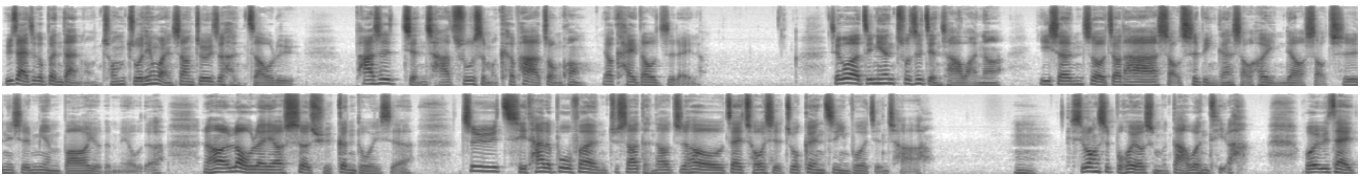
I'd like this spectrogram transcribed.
鱼仔这个笨蛋哦，从昨天晚上就一直很焦虑，怕是检查出什么可怕的状况，要开刀之类的。结果今天初次检查完呢。医生只有叫他少吃饼干、少喝饮料、少吃那些面包，有的没有的。然后肉类要摄取更多一些。至于其他的部分，就是要等到之后再抽血做更进一步的检查。嗯，希望是不会有什么大问题啦。我鱼仔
